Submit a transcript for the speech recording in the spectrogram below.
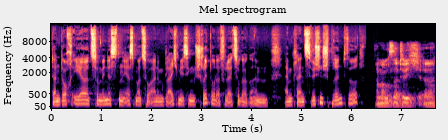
dann doch eher zumindest erstmal zu einem gleichmäßigen Schritt oder vielleicht sogar einem, einem kleinen Zwischensprint wird? Ja, man muss natürlich äh,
